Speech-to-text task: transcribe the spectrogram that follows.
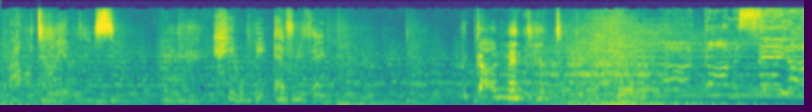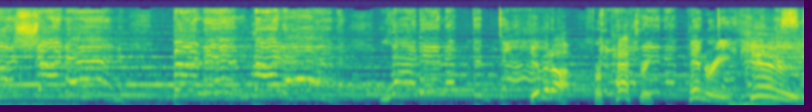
But I will tell you this he will be everything that God meant him to be. Give it up for Patrick Henry Hughes.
